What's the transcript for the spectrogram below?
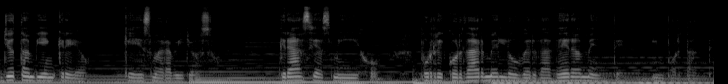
Yo también creo que es maravilloso. Gracias, mi hijo, por recordarme lo verdaderamente importante.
